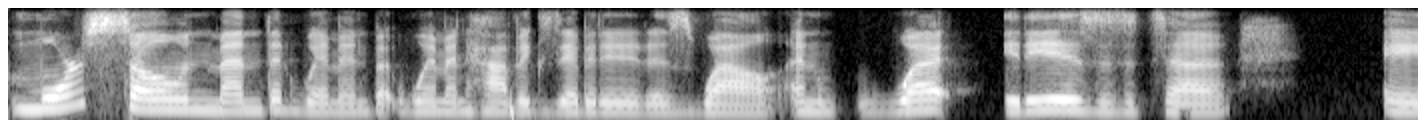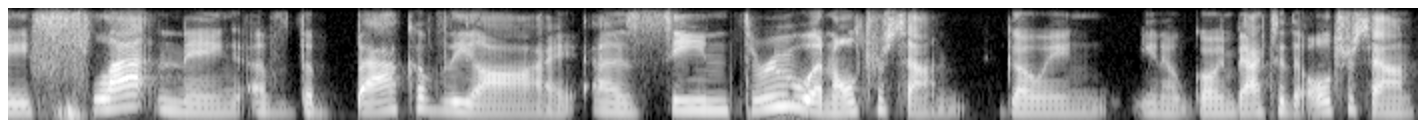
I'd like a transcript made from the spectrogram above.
More so in men than women, but women have exhibited it as well. And what it is is it's a a flattening of the back of the eye as seen through an ultrasound going, you know, going back to the ultrasound.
